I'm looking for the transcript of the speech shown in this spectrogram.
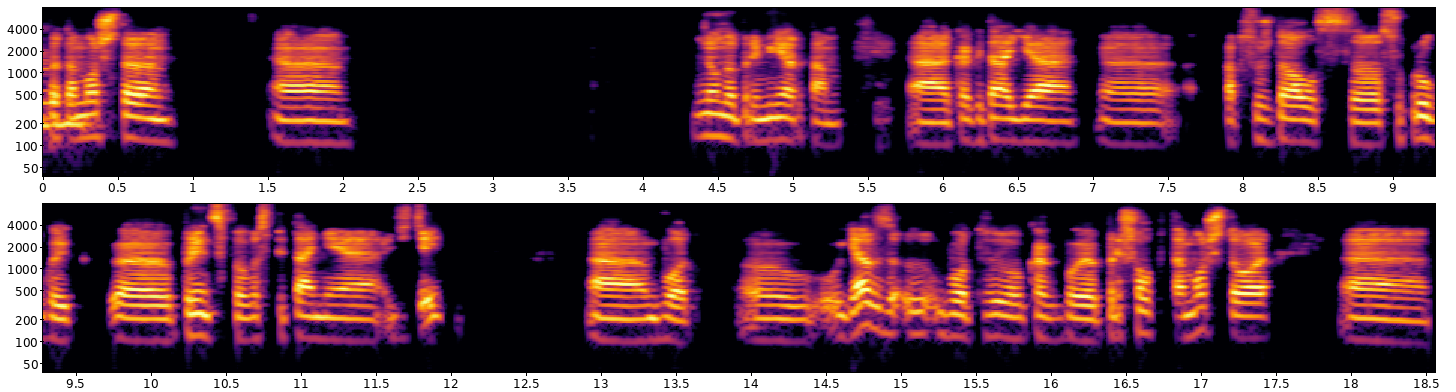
Mm-hmm. Потому что, э, ну, например, там, э, когда я э, обсуждал с супругой э, принципы воспитания детей, э, вот, э, я вот как бы пришел к тому, что, э,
